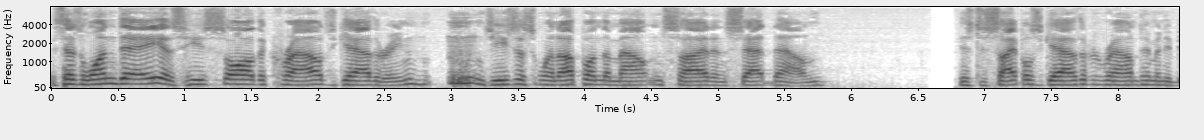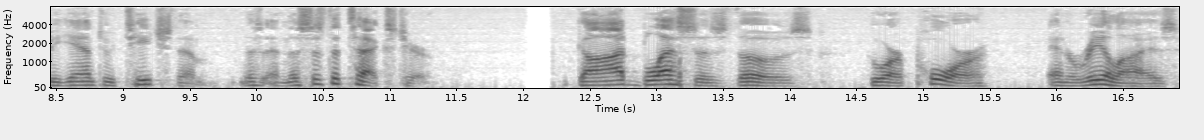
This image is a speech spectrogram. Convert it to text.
It says, One day, as he saw the crowds gathering, Jesus went up on the mountainside and sat down. His disciples gathered around him, and he began to teach them. This, and this is the text here God blesses those who are poor and realize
